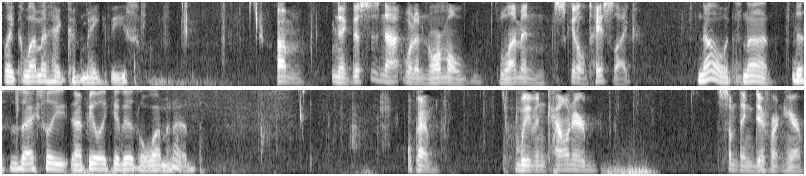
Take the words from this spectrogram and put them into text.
Like lemon head could make these. Um, Nick, this is not what a normal lemon Skittle tastes like. No, it's not. This is actually. I feel like it is a lemon head. Okay. We've encountered something different here.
